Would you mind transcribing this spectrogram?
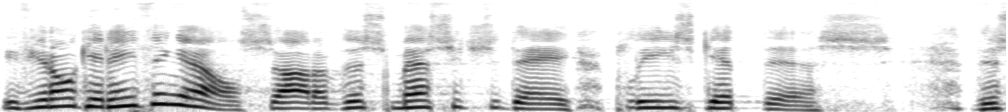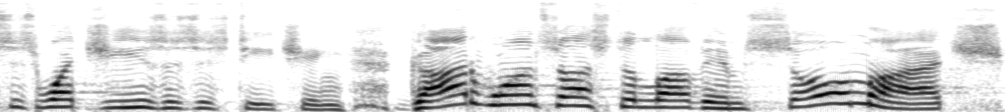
If you don't get anything else out of this message today, please get this. This is what Jesus is teaching. God wants us to love Him so much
